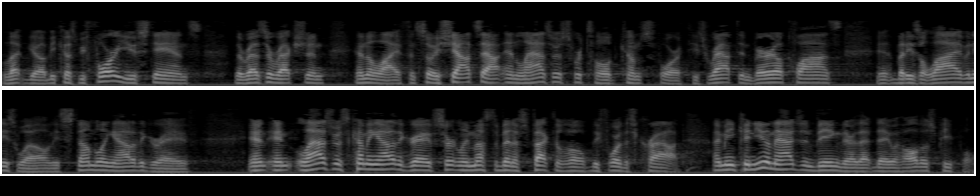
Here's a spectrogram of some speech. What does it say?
Let go. Because before you stands the resurrection and the life. And so he shouts out, and Lazarus, we're told, comes forth. He's wrapped in burial cloths, eh, but he's alive and he's well, and he's stumbling out of the grave. And, and Lazarus coming out of the grave certainly must have been a spectacle before this crowd. I mean, can you imagine being there that day with all those people?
